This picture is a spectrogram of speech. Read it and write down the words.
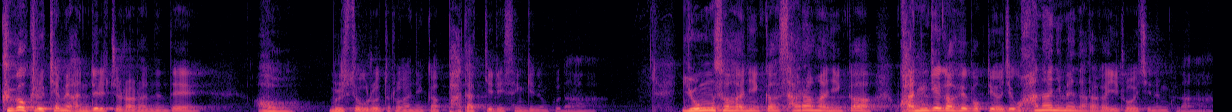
그거 그렇게 하면 안 될 줄 알았는데 아우 물속으로 들어가니까 바닷길이 생기는구나. 용서하니까 사랑하니까 관계가 회복되어지고 하나님의 나라가 이루어지는구나.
